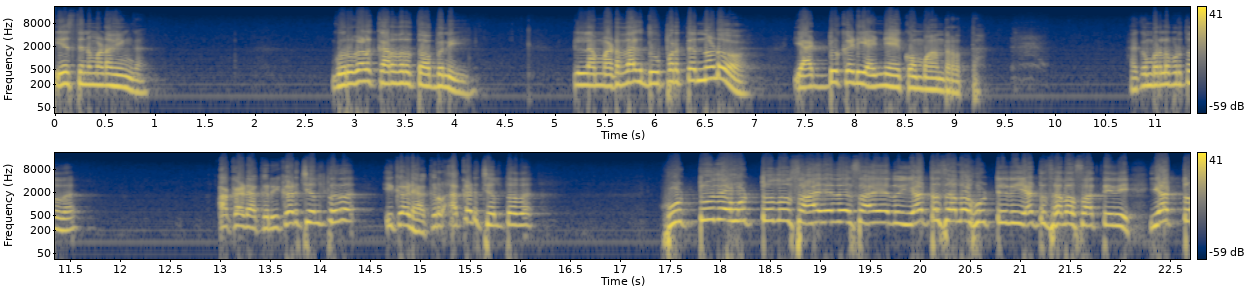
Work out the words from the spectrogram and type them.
ಎಷ್ಟು ದಿನ ಮಾಡವ ಹಿಂಗೆ? ಗುರುಗಳು ಕರೆದ್ರತ ಒಬ್ಬನಿಗೆ, ಇಲ್ಲ ನಮ್ಮ ಮಠದಾಗ ದೂಪರ್ತದ ನೋಡು, ಎಡ್ಡು ಕಡೆ ಎಣ್ಣೆ ಹಾಕೊಂಬ ಅಂದ್ರತ್ತ. ಹಾಕೊಂಬರ್ಲ ಬರ್ತದ? ಆ ಕಡೆ ಹಾಕ್ರಿ, ಈ ಕಡೆ ಚೆಲ್ತದ, ಈ ಕಡೆ ಹಾಕ್ರ, ಆ ಕಡೆ ಚೆಲ್ತದ. ಹುಟ್ಟುದೆ ಹುಟ್ಟುದು, ಸಾಯದೆ ಸಾಯೋದು ಎಷ್ಟು ಸಲ ಹುಟ್ಟಿದಿ ಎಷ್ಟು ಸಲ ಸತ್ತಿದಿ ಎಷ್ಟು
